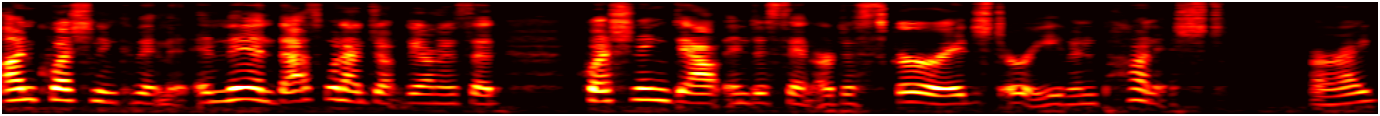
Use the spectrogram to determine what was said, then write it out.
unquestioning commitment. And then that's when I jumped down and said, questioning, doubt, and dissent are discouraged or even punished. All right.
